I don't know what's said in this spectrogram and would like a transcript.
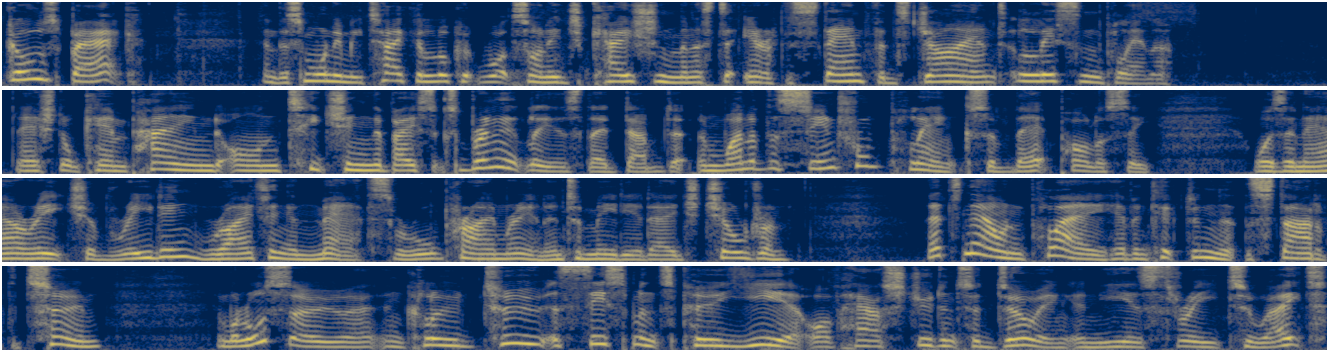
School's back. And this morning we take a look at what's on Education Minister Erica Stanford's giant lesson planner. National campaigned on teaching the basics brilliantly, as they dubbed it, and one of the central planks of that policy was an hour each of reading, writing, and maths for all primary and intermediate age children. That's now in play, having kicked in at the start of the term, and will also uh, include two assessments per year of how students are doing in years 3 to 8,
